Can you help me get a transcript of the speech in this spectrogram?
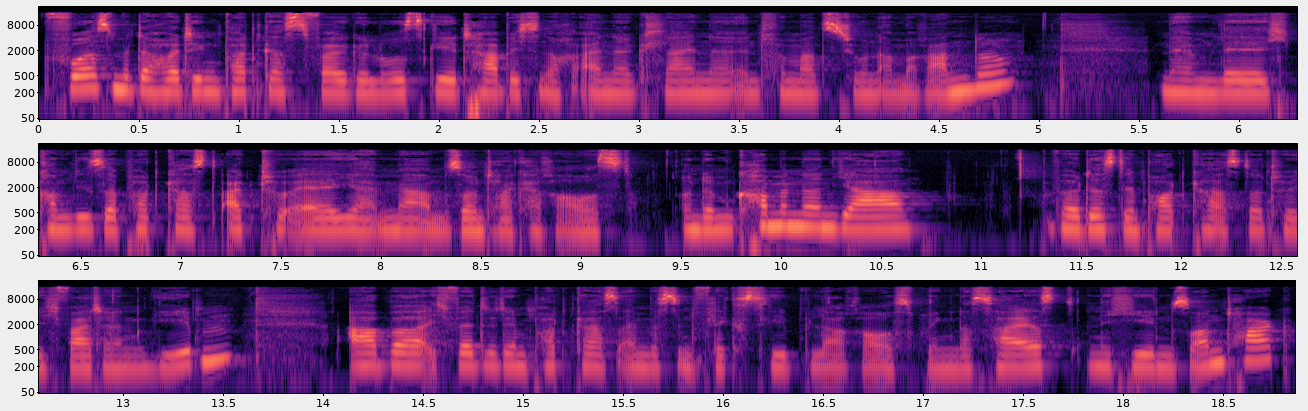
bevor es mit der heutigen Podcast-Folge losgeht, habe ich noch eine kleine Information am Rande. Nämlich kommt dieser Podcast aktuell ja immer am Sonntag heraus. Und im kommenden Jahr wird es den Podcast natürlich weiterhin geben. Aber ich werde den Podcast ein bisschen flexibler rausbringen. Das heißt, nicht jeden Sonntag,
